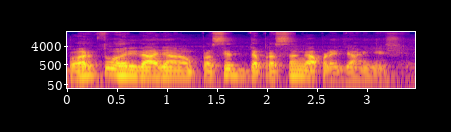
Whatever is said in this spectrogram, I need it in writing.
ભરતુહરી રાજાનો પ્રસિદ્ધ પ્રસંગ આપણે જાણીએ છીએ.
